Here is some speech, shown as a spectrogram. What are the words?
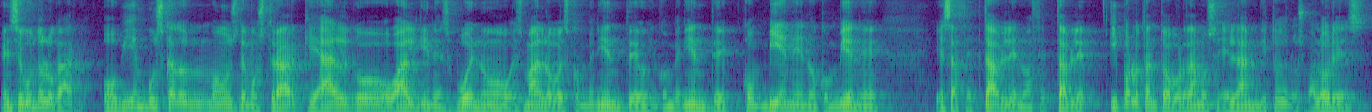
En segundo lugar, o bien buscamos demostrar que algo o alguien es bueno o es malo, es conveniente o inconveniente, conviene, no conviene, es aceptable, no aceptable, y por lo tanto abordamos el ámbito de los valores,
